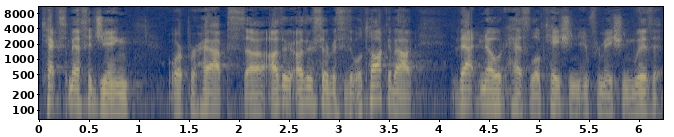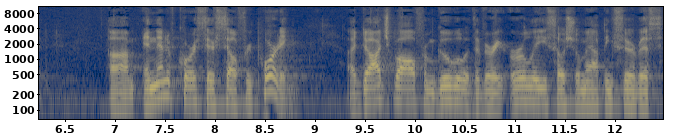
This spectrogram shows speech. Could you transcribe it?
text messaging or perhaps uh, other, other services that we'll talk about, that note has location information with it. Um, and then, of course, there's self-reporting. A Dodgeball from Google is a very early social mapping service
